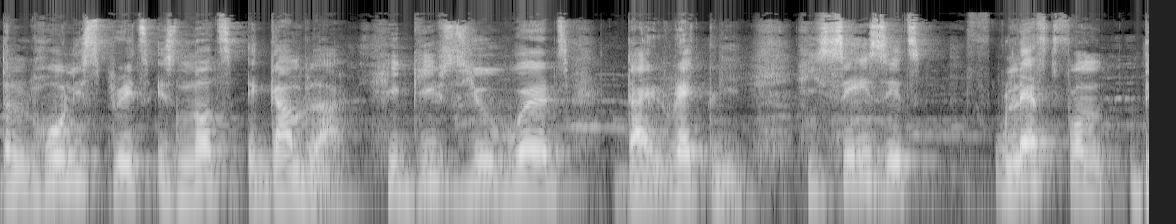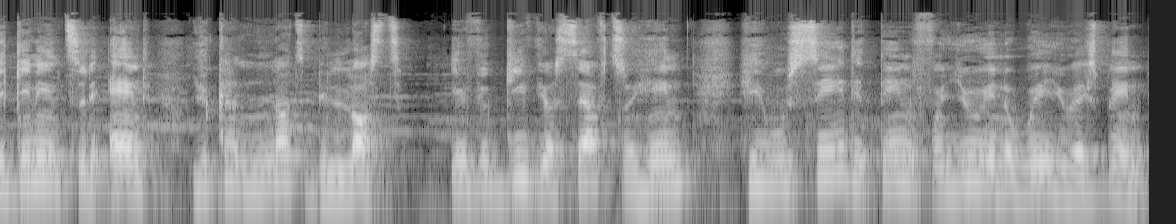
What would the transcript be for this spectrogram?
The Holy Spirit is not a gambler. He gives you words directly. He says it left from beginning to the end. You cannot be lost. If you give yourself to Him, He will say the thing for you in a way you explain.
